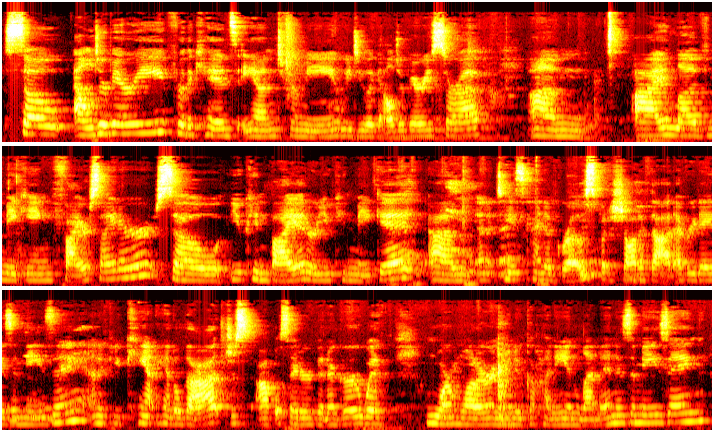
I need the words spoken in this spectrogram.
So elderberry for the kids and for me, we do like elderberry syrup. Um, I love making fire cider, so you can buy it or you can make it, um, and it tastes kind of gross, but a shot of that every day is amazing. And if you can't handle that, just apple cider vinegar with warm water and manuka honey and lemon is amazing.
